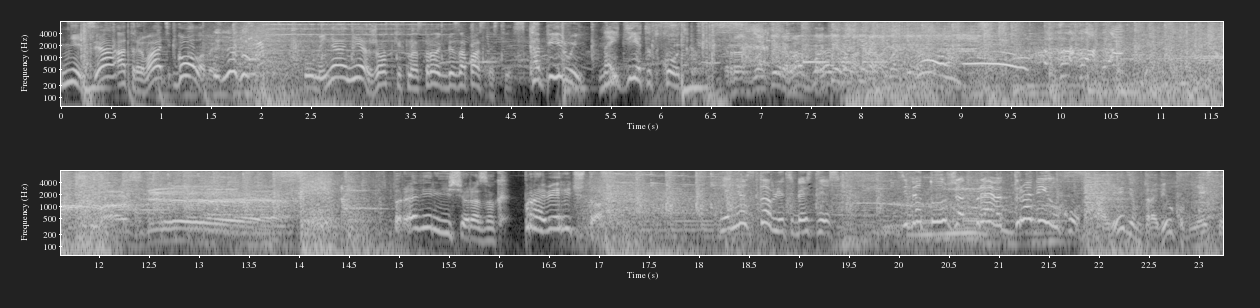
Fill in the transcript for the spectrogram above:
нельзя отрывать головы. У меня нет жестких настроек безопасности. Копируй! Найди этот код. Проверь еще разок. Проверить что? Я не оставлю тебя здесь. Тебя тут же отправят в дробилку. Поедем в дробилку вместе.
